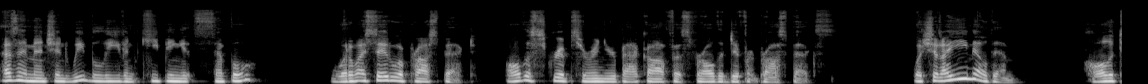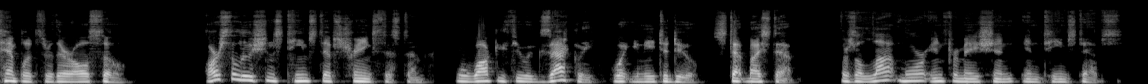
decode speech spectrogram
As I mentioned, we believe in keeping it simple. What do I say to a prospect? All the scripts are in your back office for all the different prospects. What should I email them? All the templates are there also. Our Solutions Team Steps training system will walk you through exactly what you need to do, step by step. There's a lot more information in Team Steps.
